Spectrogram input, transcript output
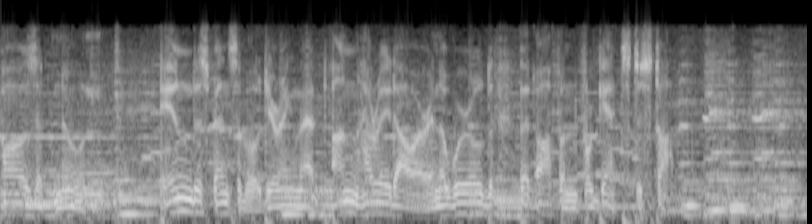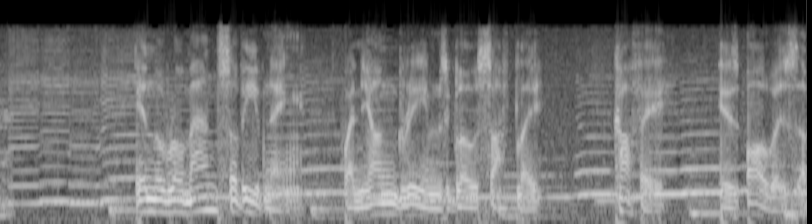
pause at noon, indispensable during that unhurried hour in a world that often forgets to stop. In the romance of evening, when young dreams glow softly, coffee is always a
